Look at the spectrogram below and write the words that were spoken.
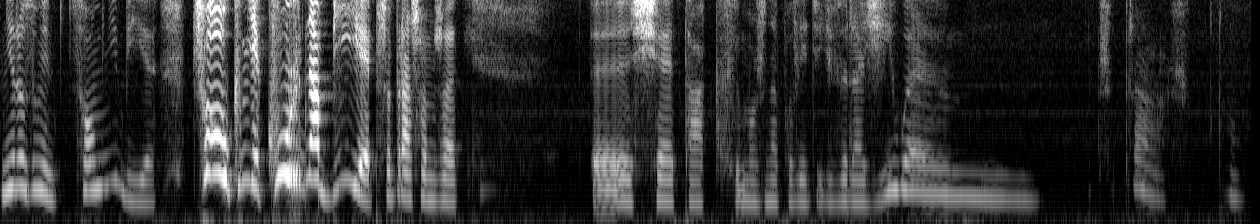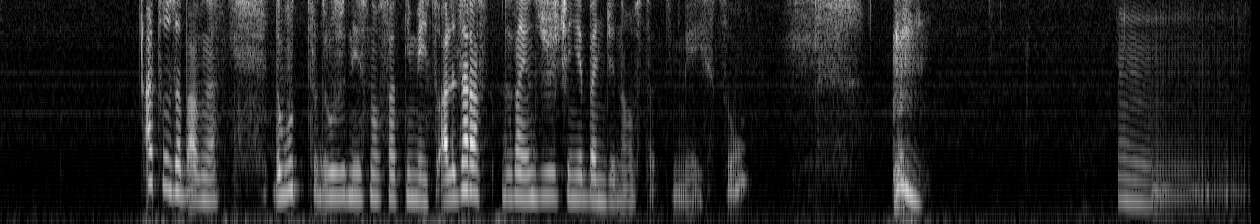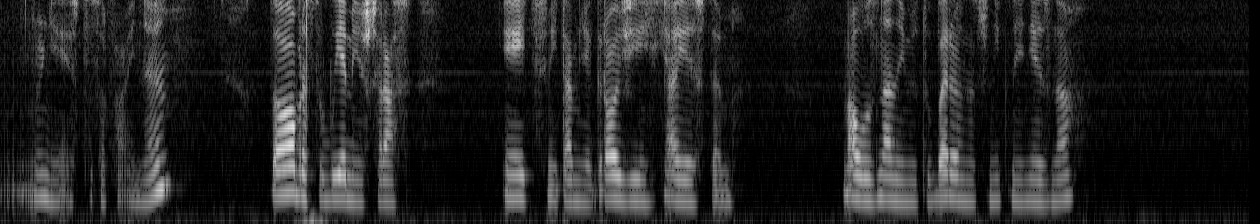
Nie rozumiem, co mnie bije. Czołg mnie kurna bije! Przepraszam, że y, się tak, można powiedzieć, wyraziłem. Przepraszam. A to zabawne. Dowódca drużyny jest na ostatnim miejscu, ale zaraz, znając życie, nie będzie na ostatnim miejscu. Mm, No nie jest to za fajne. Dobra, spróbujemy jeszcze raz. Nic mi tam nie grozi. Ja jestem mało znanym youtuberem, znaczy nikt mnie nie zna.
